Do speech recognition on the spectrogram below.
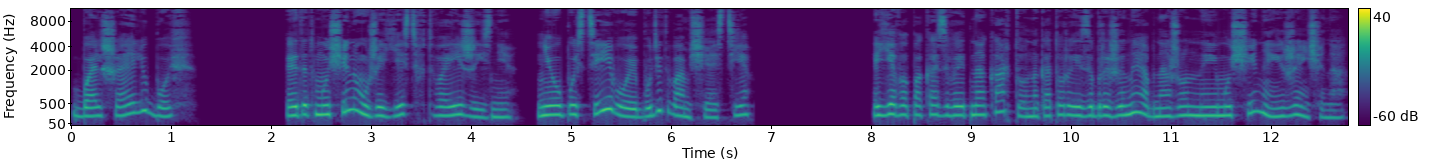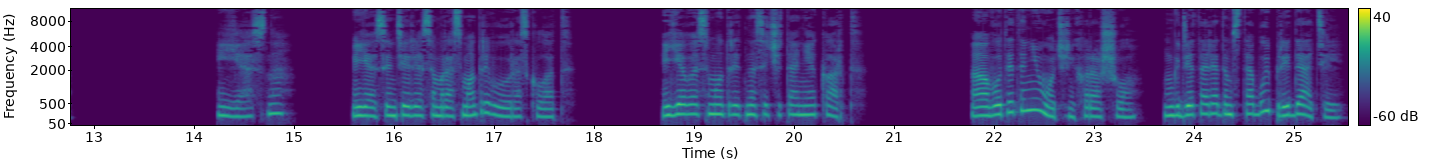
большая любовь. Этот мужчина уже есть в твоей жизни. Не упусти его, и будет вам счастье». Ева показывает на карту, на которой изображены обнаженные мужчина и женщина. «Ясно». Я с интересом рассматриваю расклад. Ева смотрит на сочетание карт. А вот это не очень хорошо. Где-то рядом с тобой предатель.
